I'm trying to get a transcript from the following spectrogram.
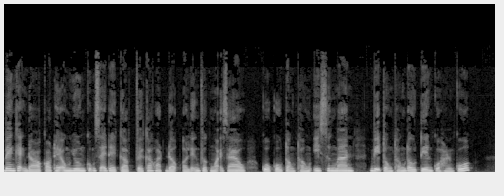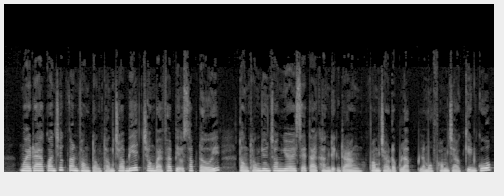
Bên cạnh đó, có thể ông Yun cũng sẽ đề cập về các hoạt động ở lĩnh vực ngoại giao của cố Tổng thống Lee Seung-man, vị Tổng thống đầu tiên của Hàn Quốc. Ngoài ra, quan chức văn phòng Tổng thống cho biết trong bài phát biểu sắp tới, Tổng thống Yoon song yeol sẽ tái khẳng định rằng phong trào độc lập là một phong trào kiến quốc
